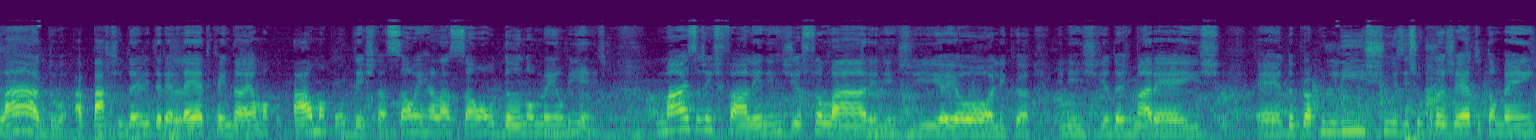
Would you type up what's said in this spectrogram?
lado, a parte da hidrelétrica ainda é uma, há uma contestação em relação ao dano ao meio ambiente. Mas a gente fala em energia solar, energia eólica, energia das marés, é, do próprio lixo, existe um projeto também,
